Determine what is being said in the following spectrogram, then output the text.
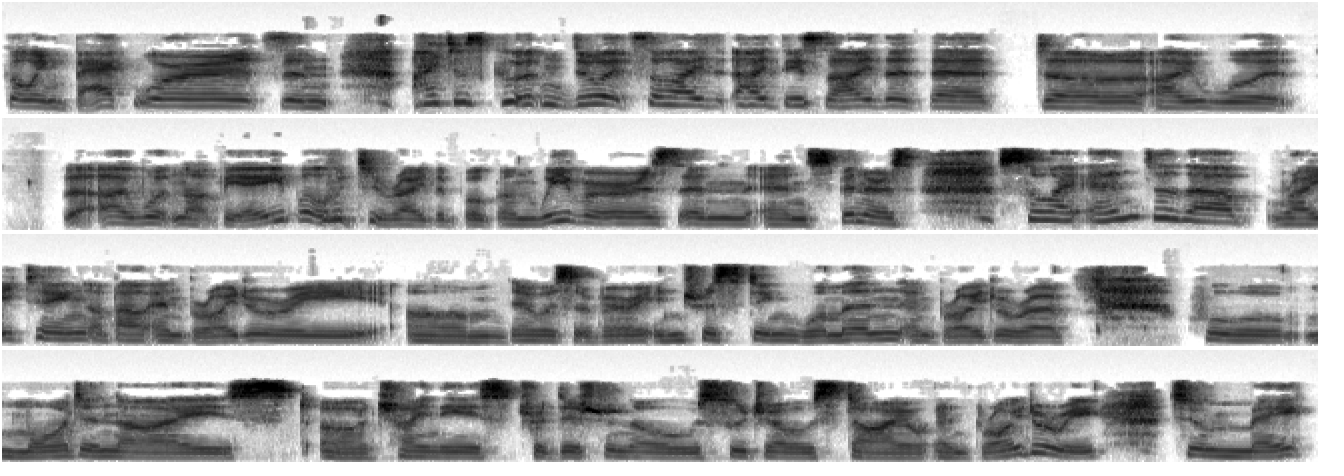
going backwards and I just couldn't do it. So I, I decided that uh, I would I would not be able to write a book on weavers and, and spinners. So I ended up writing about embroidery. Um, there was a very interesting woman embroiderer who modernized uh, Chinese traditional Suzhou style embroidery to make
